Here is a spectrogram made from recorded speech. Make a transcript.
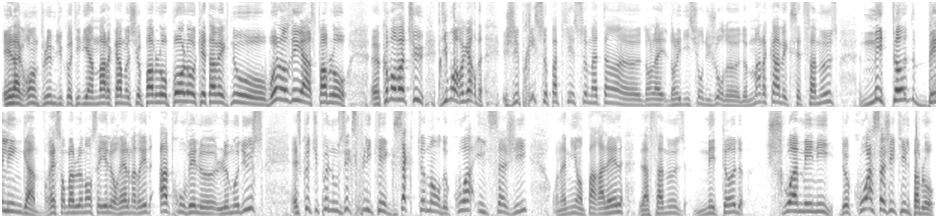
et la grande plume du quotidien Marca, monsieur Pablo Polo qui est avec nous. Buenos días Pablo, Euh, comment vas-tu? Dis-moi, regarde, j'ai pris ce papier ce matin euh, dans l'édition du jour de, Marca avec cette fameuse méthode Bellingham. Vraisemblablement, ça y est, le Real Madrid a trouvé le modus. Est-ce que tu peux nous expliquer exactement de quoi il s'agit? On a mis en parallèle la fameuse méthode Chouameni. De quoi s'agit-il, Pablo?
